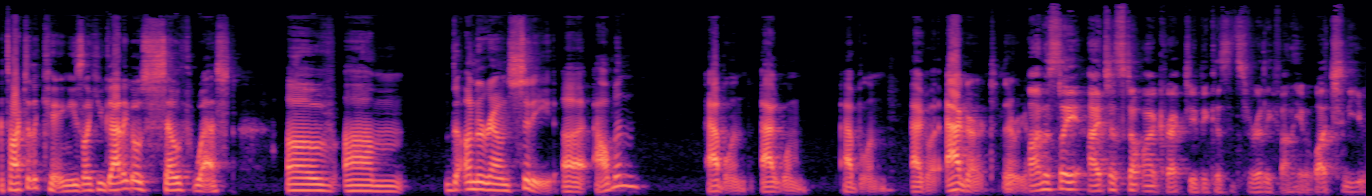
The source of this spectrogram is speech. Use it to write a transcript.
I talked to the king. He's like, you got to go southwest of um, the underground city, uh, Albin, Ablin, Aglum, Ablin, Agart. There we go. Honestly, I just don't want to correct you because it's really funny watching you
